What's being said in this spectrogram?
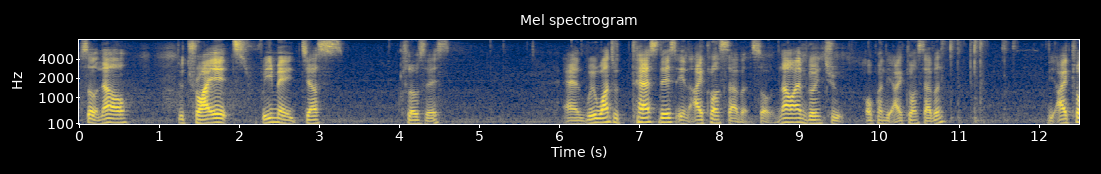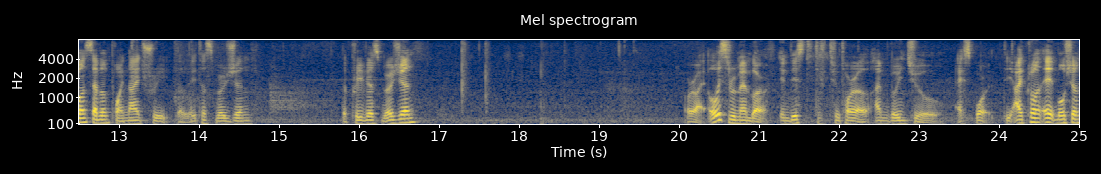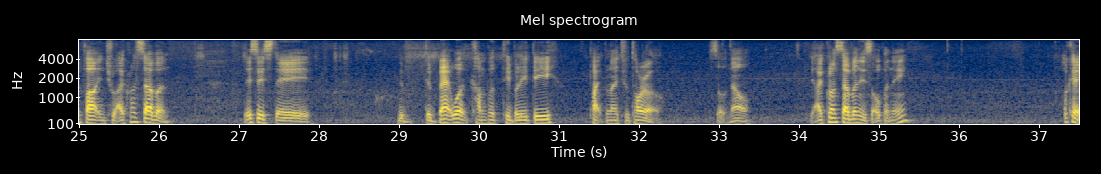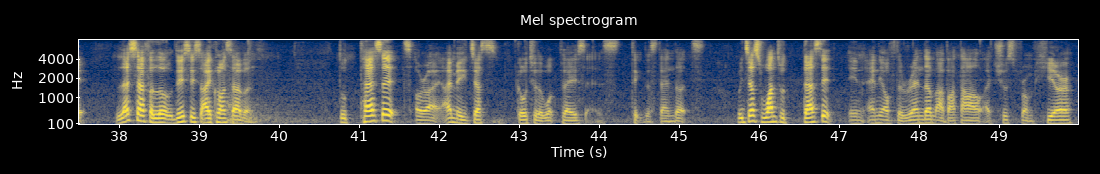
so now to try it we may just close this. And we want to test this in iClone 7 so now I'm going to open the iClone 7 the iClone 7.93 the latest version the previous version. Alright always remember in this tutorial I'm going to export the iClone 8 motion file into iClone 7 this is the the, the backward compatibility pipeline tutorial. So now the iClone 7 is opening. Okay let's have a look. This is iClone 7 to test it alright. I may just go to the workplace and take the standards. We just want to test it in any of the random avatar. I choose from here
